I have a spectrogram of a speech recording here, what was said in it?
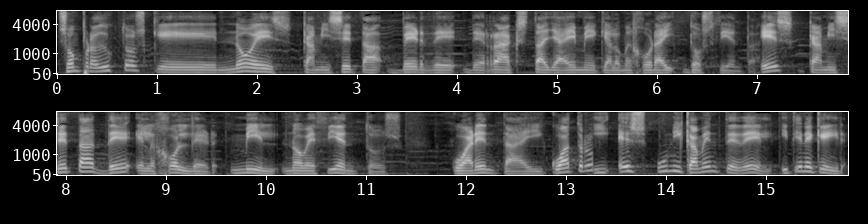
son productos que no es camiseta verde de Rax talla M que a lo mejor hay 200. Es camiseta de el holder 1944 y es únicamente de él. Y tiene que ir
